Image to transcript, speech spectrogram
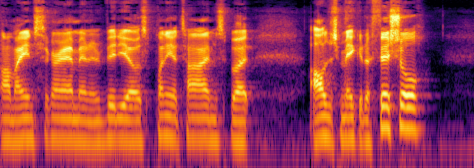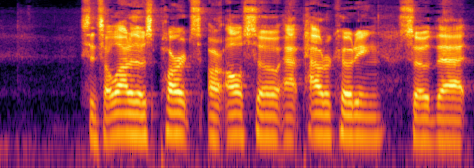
on my Instagram and in videos plenty of times, but I'll just make it official since a lot of those parts are also at powder coating so that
